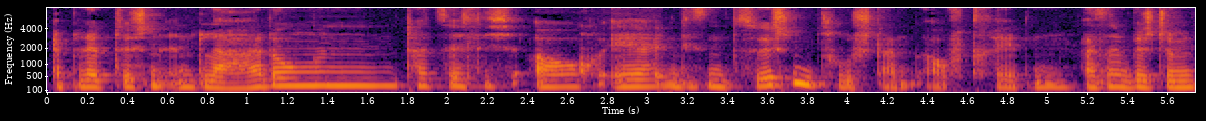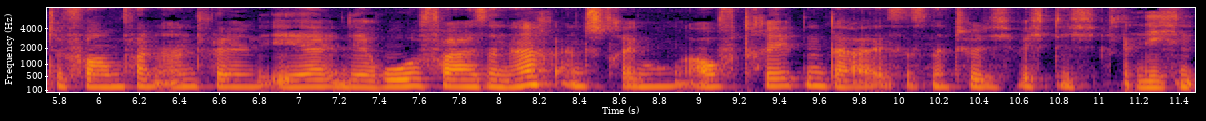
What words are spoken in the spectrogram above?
epileptischen Entladungen tatsächlich auch eher in diesem Zwischenzustand auftreten. Also eine bestimmte Form von Anfällen eher in der Ruhephase nach Anstrengung auftreten. Da ist es natürlich wichtig, nicht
